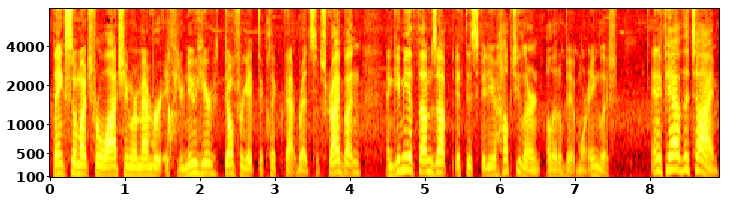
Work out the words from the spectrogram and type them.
Thanks so much for watching. Remember, if you're new here, don't forget to click that red subscribe button and give me a thumbs up if this video helped you learn a little bit more English. And if you have the time,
